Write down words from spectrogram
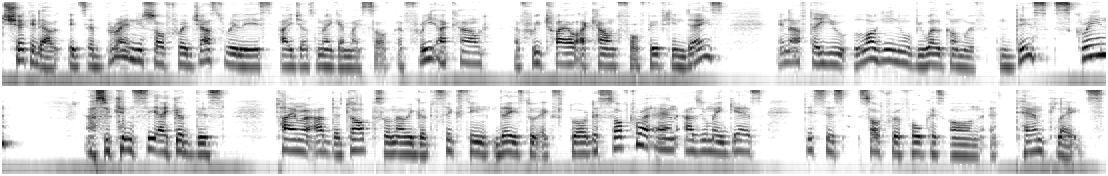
check it out. It's a brand new software just released. I just make myself a free account a free trial account for 15 days. And after you log in you'll be welcome with this screen. As you can see i got this timer at the top. So now we got 16 days to explore this software. And as you may guess this is software focused on uh, templates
